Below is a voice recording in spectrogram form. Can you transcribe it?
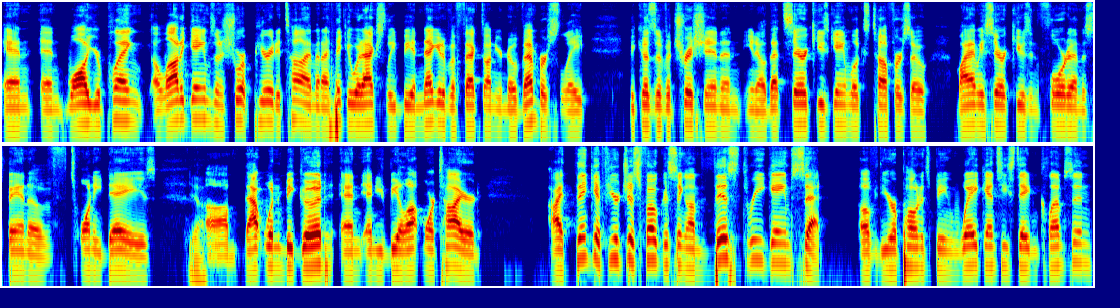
And and while you're playing a lot of games in a short period of time, and I think it would actually be a negative effect on your November slate because of attrition, and you know that Syracuse game looks tougher. So Miami, Syracuse, and Florida in the span of 20 days, Yeah. um, that wouldn't be good, and and you'd be a lot more tired. I think if you're just focusing on this three game set of your opponents being Wake, NC State, and Clemson,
